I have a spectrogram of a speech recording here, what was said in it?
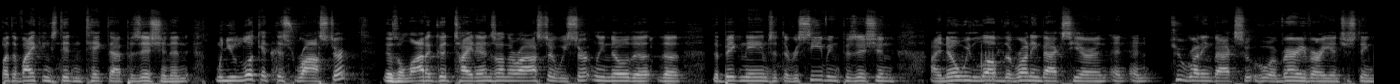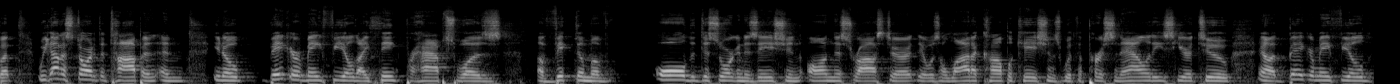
But the Vikings didn't take that position. And when you look at this roster, there's a lot of good tight ends on the roster. We certainly know the the the big names at the receiving position. I know we love the running backs here, and and, and two running backs who, who are very very interesting. But we got to start at the top, and and you know Baker Mayfield, I think perhaps was a victim of all the disorganization on this roster. There was a lot of complications with the personalities here too. You know, Baker Mayfield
